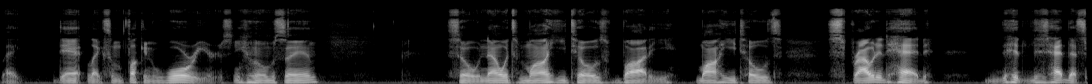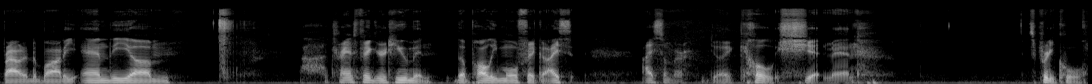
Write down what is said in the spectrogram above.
like dan- like some fucking warriors. You know what I'm saying? So now it's Mahito's body, Mahito's sprouted head, his head that sprouted the body, and the um transfigured human, the polymorphic is- isomer. Like, holy shit, man. It's pretty cool.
